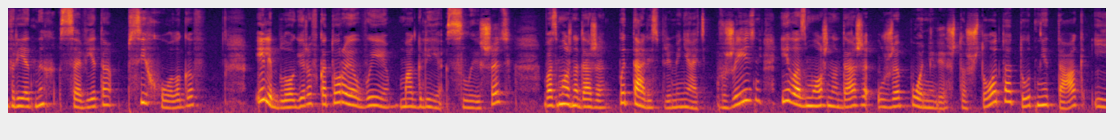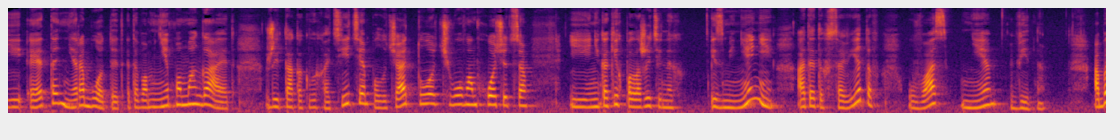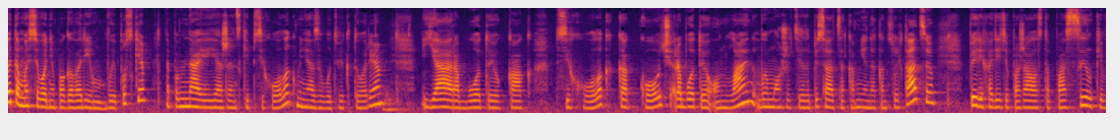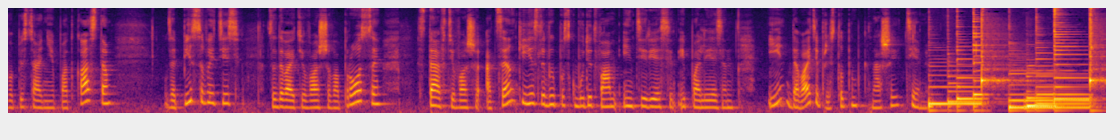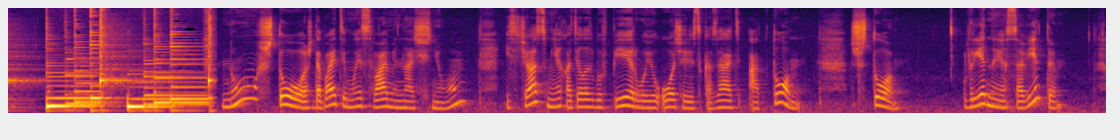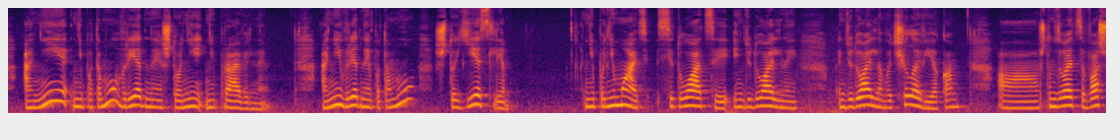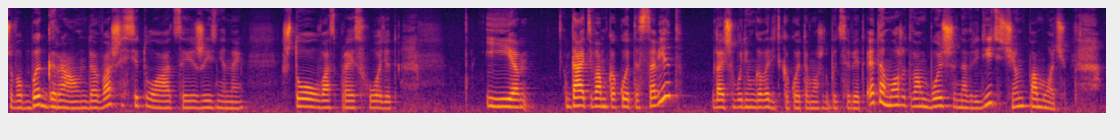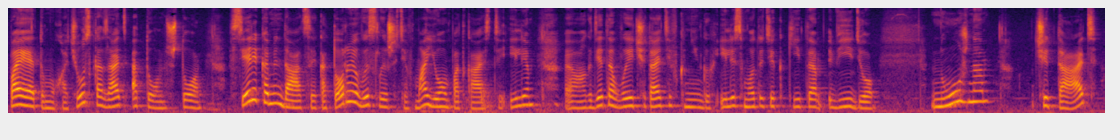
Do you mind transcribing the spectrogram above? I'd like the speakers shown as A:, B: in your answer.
A: вредных совета психологов или блогеров, которые вы могли слышать, возможно, даже пытались применять в жизнь и, возможно, даже уже поняли, что что-то тут не так и это не работает, это вам не помогает жить так, как вы хотите, получать то, чего вам хочется, и никаких положительных изменений от этих советов у вас не видно. Об этом мы сегодня поговорим в выпуске. Напоминаю, я женский психолог, меня зовут Виктория. Я работаю как психолог, как коуч, работаю онлайн. Вы можете записаться ко мне на консультацию. Переходите, пожалуйста, по ссылке в описании подкаста. Записывайтесь, задавайте ваши вопросы. Ставьте ваши оценки, если выпуск будет вам интересен и полезен. И давайте приступим к нашей теме. Ж, давайте мы с вами начнем. И сейчас мне хотелось бы в первую очередь сказать о том, что вредные советы, они не потому вредные, что они неправильные. Они вредные потому, что если не понимать ситуации индивидуальной, индивидуального человека, а, что называется, вашего бэкграунда, вашей ситуации жизненной, что у вас происходит, и дать вам какой-то совет, дальше будем говорить, какой это может быть совет, это может вам больше навредить, чем помочь. Поэтому хочу сказать о том, что все рекомендации, которые вы слышите в моем подкасте или э, где-то вы читаете в книгах или смотрите какие-то видео, нужно читать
